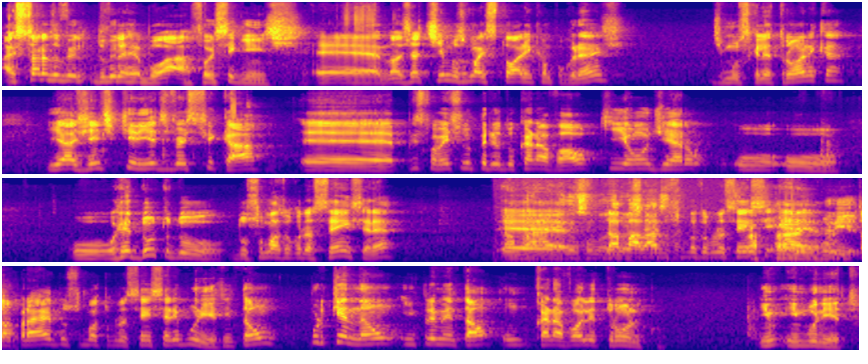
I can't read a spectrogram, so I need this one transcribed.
A história do, do Vila Rebois foi o seguinte: é, nós já tínhamos uma história em Campo Grande de música eletrônica e a gente queria diversificar, é, principalmente no período do Carnaval, que é onde era o, o, o reduto do, do Sumatogrossense, né? A praia do Sul da balada do Grossense? Sumatogrossense A praia, era em né? Bonito. A praia do Sumatogrossense era em Bonito. Então, por que não implementar um carnaval eletrônico em, em Bonito?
